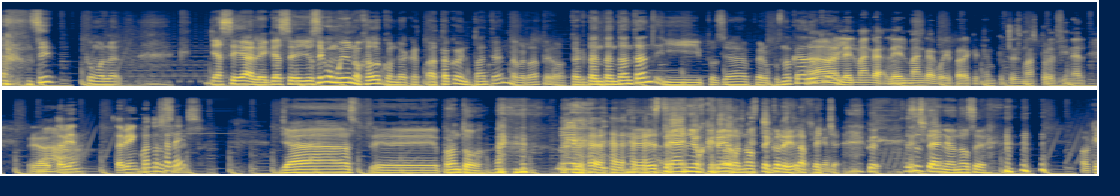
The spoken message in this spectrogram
Sí, como la. Ya sé, Ale, ya sé. Yo sigo muy enojado con Attack on Titan, la verdad, pero tan, tan, tan, tan, tan, y pues ya, pero pues no queda de Ah, otra. y- lee el manga, lee el manga, güey, para que te emputes más por el final. Pero Ah. está bien, está bien. ¿Cuándo No sale? Ya eh, pronto. este año creo, no tengo la fecha. Es este año, no sé. ok,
